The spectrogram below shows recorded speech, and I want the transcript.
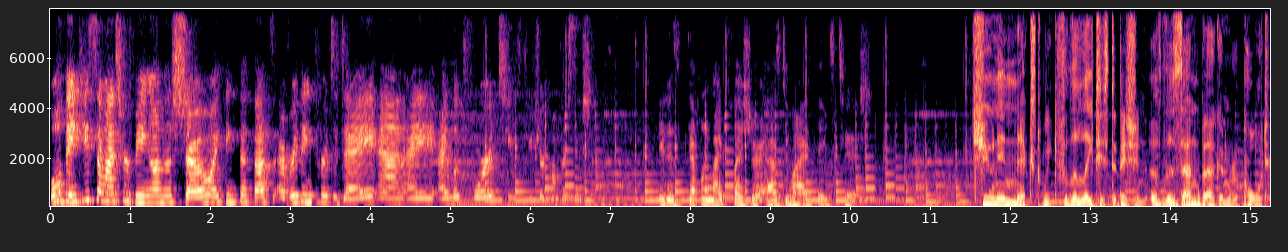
Well, thank you so much for being on the show. I think that that's everything for today, and I, I look forward to future conversations. It is definitely my pleasure, as do I. Thanks, Tish. Tune in next week for the latest edition of the Zandbergen Report,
